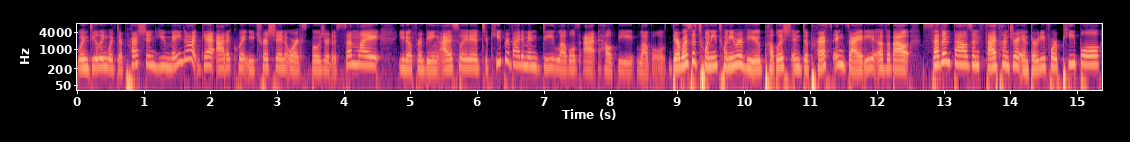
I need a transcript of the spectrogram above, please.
when dealing with depression, you may not get adequate nutrition or exposure to sunlight, you know, from being isolated to keep your vitamin D levels at healthy levels. There was a 2020 review published in Depressed Anxiety of about 7,534 people,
